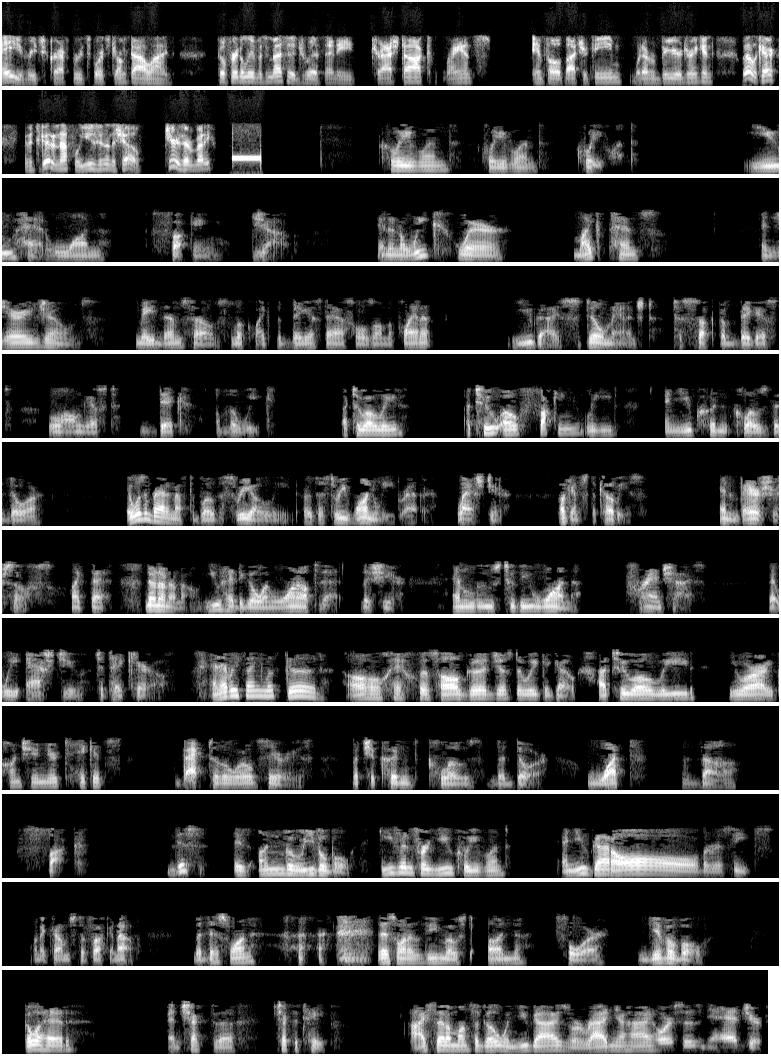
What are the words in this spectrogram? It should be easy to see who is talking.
Speaker 1: Hey, you've reached the Craft Brewed Sports Drunk Dial line. Feel free to leave us a message with any trash talk, rants, info about your team, whatever beer you're drinking. We don't care. If it's good enough, we'll use it in the show. Cheers, everybody.
Speaker 2: Cleveland, Cleveland, Cleveland. You had one fucking job. And in a week where Mike Pence and Jerry Jones made themselves look like the biggest assholes on the planet, you guys still managed to suck the biggest, longest dick of the week. A 2-0 lead? A 2-0 fucking lead and you couldn't close the door. It wasn't bad enough to blow the 3-0 lead, or the 3-1 lead rather, last year against the Cubbies and embarrass yourselves like that. No, no, no, no. You had to go and one up that this year and lose to the one franchise that we asked you to take care of. And everything looked good. Oh, it was all good just a week ago. A 2-0 lead. You were already punching your tickets back to the World Series, but you couldn't close the door. What the fuck? This is unbelievable, even for you, Cleveland. And you've got all the receipts when it comes to fucking up. But this one, this one is the most unforgivable. Go ahead and check the check the tape. I said a month ago when you guys were riding your high horses and you had your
